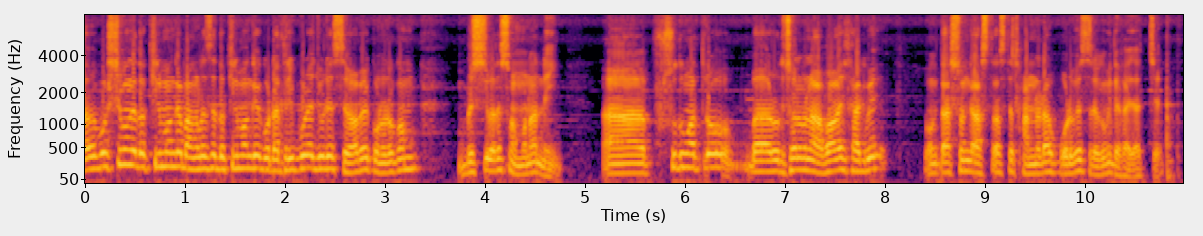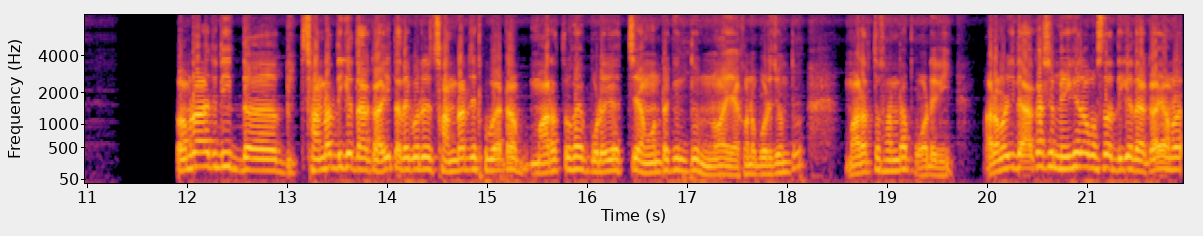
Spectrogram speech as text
তবে পশ্চিমবঙ্গে, দক্ষিণবঙ্গে বাংলাদেশে দক্ষিণবঙ্গে গোটা ত্রিপুরা জুড়ে সেভাবে কোনো রকম বৃষ্টিপাতের সম্ভাবনা নেই। শুধুমাত্র রোদ ঝলমলে আবহাওয়াই থাকবে এবং তার সঙ্গে আস্তে আস্তে ঠান্ডাটাও পড়বে, সেরকমই দেখা যাচ্ছে। তো আমরা যদি ঠান্ডার দিকে তাকাই, তাতে করে ঠান্ডার যে খুব একটা মারাত্মকভাবে পড়ে যাচ্ছে এমনটা কিন্তু নয় এখনও পর্যন্ত। মারাত্মক ঠান্ডা পড়েনি। আর আমরা যদি আকাশে মেঘের অবস্থার দিকে তাকাই, আমরা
